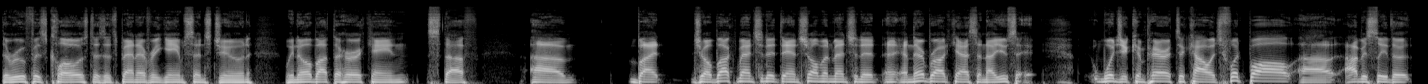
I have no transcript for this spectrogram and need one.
The roof is closed as it's been every game since June. We know about the hurricane stuff. Um, but Joe Buck mentioned it, Dan Shulman mentioned it, and their broadcast. And now you say, would you compare it to college football? Uh, obviously, the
